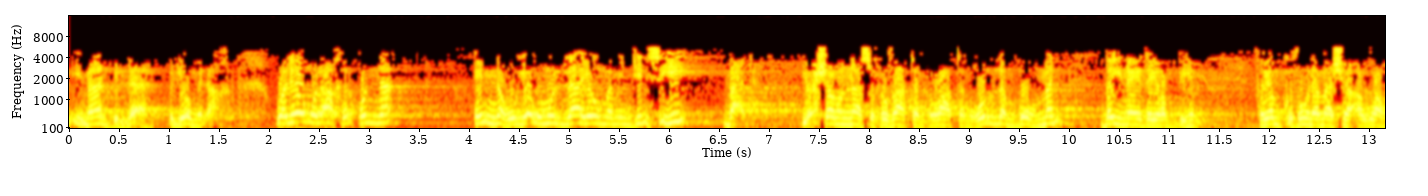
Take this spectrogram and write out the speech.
الإيمان بالله باليوم الآخر. واليوم الآخر قلنا إنه يوم لا يوم من جنسه بعده يحشر الناس حفاة عراة غرلا بهما بين يدي ربهم. فيمكثون ما شاء الله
